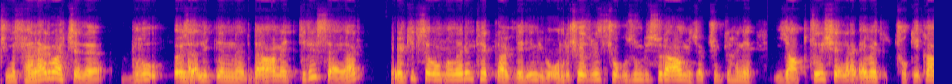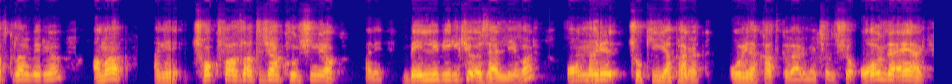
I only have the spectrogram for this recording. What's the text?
Şimdi Fenerbahçe'de bu özelliklerini devam ettirirse eğer rakip savunmaların tekrar dediğim gibi onu çözmesi çok uzun bir süre almayacak. Çünkü hani yaptığı şeyler evet çok iyi katkılar veriyor ama hani çok fazla atacağı kurşunu yok. Hani belli bir iki özelliği var. Onları çok iyi yaparak oyuna katkı vermeye çalışıyor. Orada eğer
